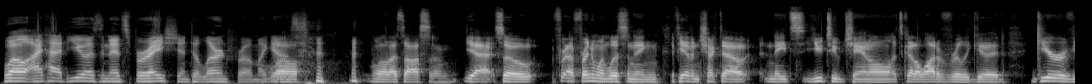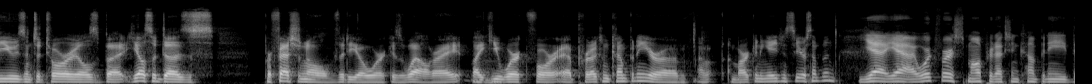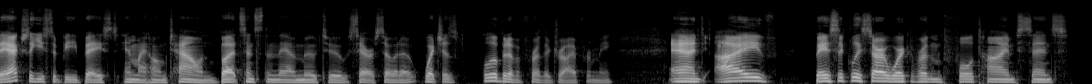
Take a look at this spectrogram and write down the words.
well, I had you as an inspiration to learn from, I guess. well, well that's awesome. Yeah. So for, uh, for anyone listening, if you haven't checked out Nate's YouTube channel, it's got a lot of really good gear reviews and tutorials, but he also does professional video work as well, right? Like hmm. you work for a production company or a, a, a marketing agency or something? yeah, yeah. I work for a small production company. They actually used to be based in my hometown, but since then they have moved to Sarasota, which is a little bit of a further drive for me. And I've basically started working for them full time since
